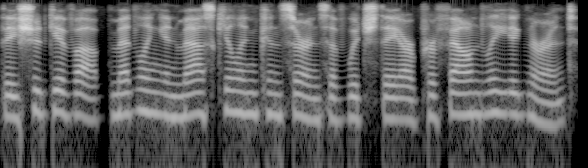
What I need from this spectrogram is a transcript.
they should give up meddling in masculine concerns of which they are profoundly ignorant.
